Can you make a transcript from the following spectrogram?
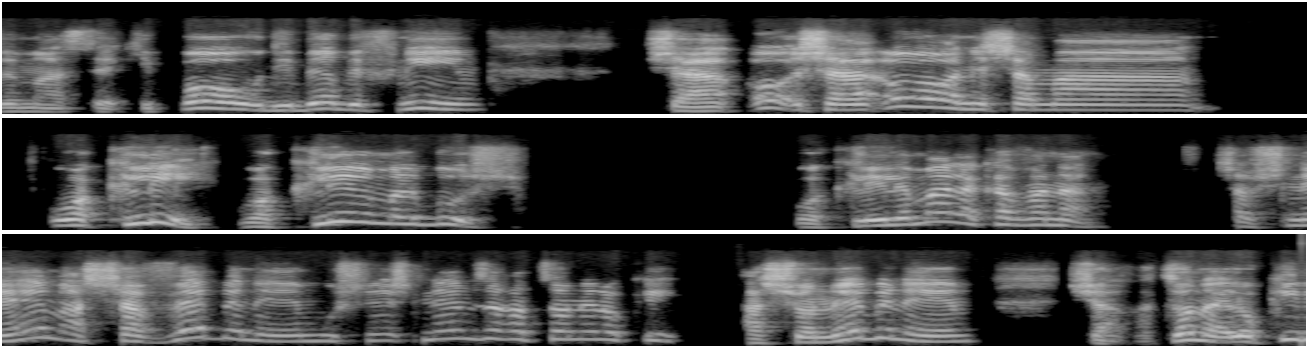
ומעשה. כי פה הוא דיבר בפנים שהאור, שהאור הנשמה, הוא הכלי, הוא הכלי ומלבוש. הוא הכלי למעלה, כוונה. עכשיו, שניהם, השווה ביניהם הוא שני, שניהם זה רצון אלוקי. השונה ביניהם, שהרצון האלוקי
